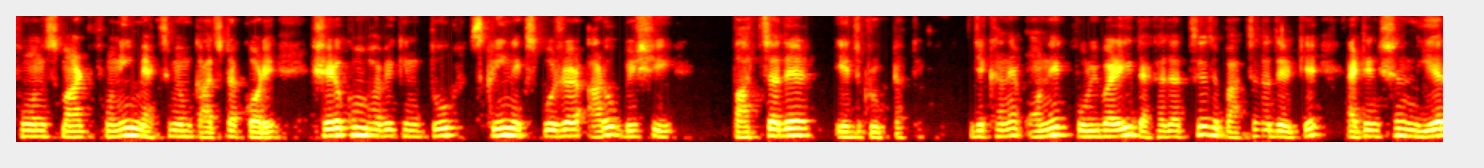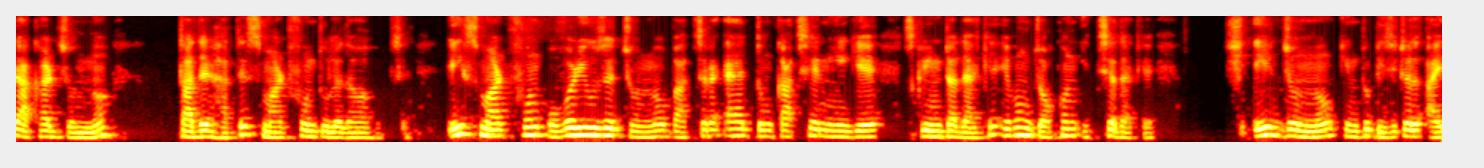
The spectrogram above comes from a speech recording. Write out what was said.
ফোন স্মার্টফোনেই ম্যাক্সিমাম কাজটা করে, সেরকম ভাবে কিন্তু স্ক্রিন এক্সপোজার আরও বেশি বাচ্চাদের এজ গ্রুপটাতে যেখানে অনেক পরিবারেই দেখা যাচ্ছে যে বাচ্চাদেরকে অ্যাটেনশন নিয়ে রাখার জন্য তাদের হাতে স্মার্টফোন তুলে দেওয়া হচ্ছে। এই স্মার্টফোন ওভার ইউজের জন্য বাচ্চারা একদম কাছে নিয়ে গিয়ে স্ক্রিনটা দেখে এবং যখন ইচ্ছে দেখে এর জন্য কিন্তু ডিজিটাল আই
